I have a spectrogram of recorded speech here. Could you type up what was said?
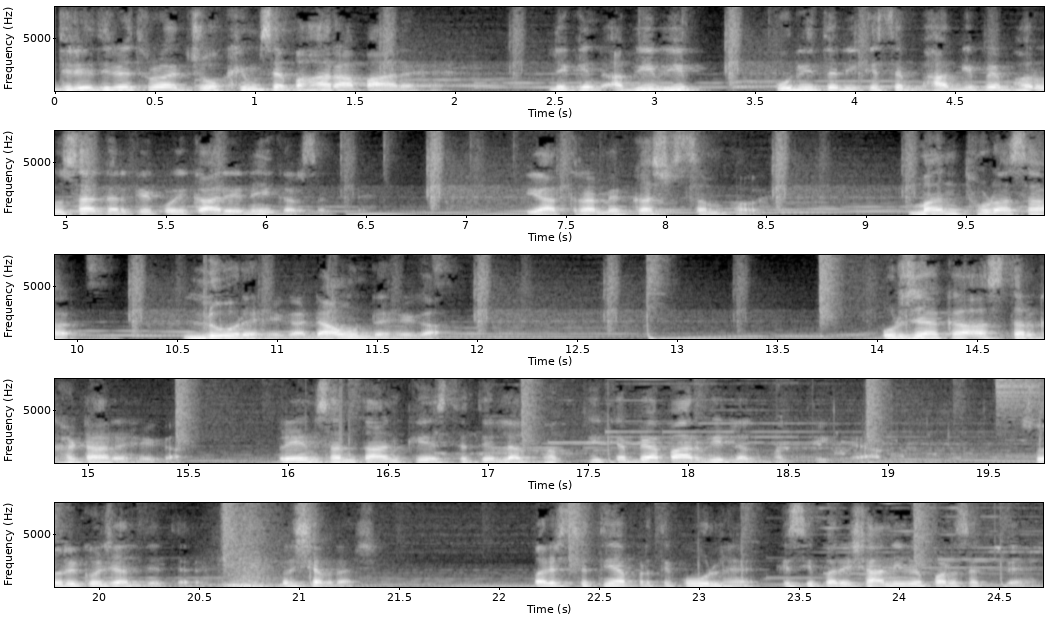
धीरे धीरे थोड़ा जोखिम से बाहर आप आ रहे हैं, लेकिन अभी भी पूरी तरीके से भाग्य पे भरोसा करके कोई कार्य नहीं कर सकते। यात्रा में कष्ट संभव है। मन थोड़ा सा लो रहेगा, डाउन रहेगा। ऊर्जा का स्तर घटा रहेगा। प्रेम संतान की स्थिति लगभग ठीक है, व्यापार भी लगभग ठीक है। आप सूर्य को जल देते रहे। वृषभ राशि। परिस्थितियाँ प्रतिकूल है, किसी परेशानी में पड़ सकते हैं।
